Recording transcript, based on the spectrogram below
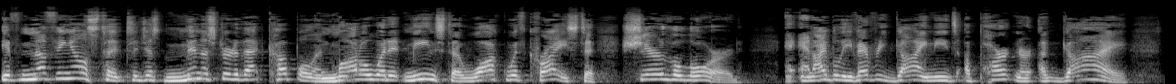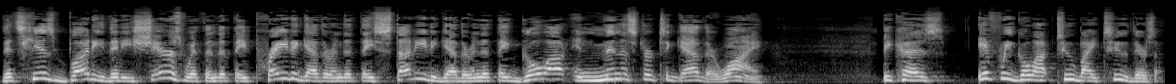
If nothing else, to, to just minister to that couple and model what it means to walk with Christ, to share the Lord. And I believe every guy needs a partner, a guy that's his buddy that he shares with and that they pray together and that they study together and that they go out and minister together. Why? Because if we go out two by two, there's a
